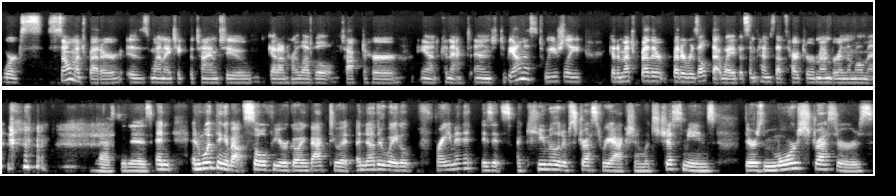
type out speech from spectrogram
works so much better is when I take the time to get on her level, talk to her, and connect. And to be honest, we usually get a much better better result that way. But sometimes that's hard to remember in the moment. yes, it is. And and one thing about soul fever, going back to it, another way to frame it is it's a cumulative stress reaction, which just means there's more stressors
